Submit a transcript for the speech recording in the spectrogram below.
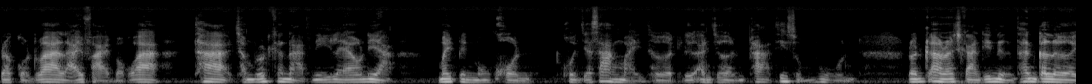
ปรากฏว่าหลายฝ่ายบอกว่าถ้าชำรุดขนาดนี้แล้วเนี่ยไม่เป็นมงคล ควรจะสร้างใหม่เถิด หรืออัญเชิญพระที่สมบูรณ์รัชกาลรัชกาลที่หนึ่งท่านก็เลย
